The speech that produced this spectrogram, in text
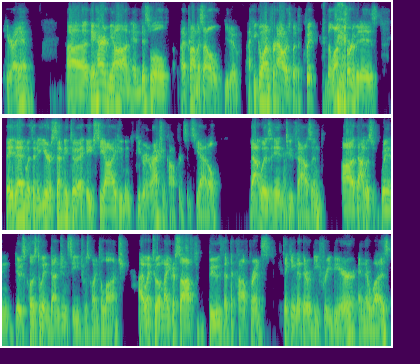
here I am. Uh, they hired me on, and this will, I promise I'll, you know, I could go on for hours, but the quick, the long and short of it is they then within a year sent me to a HCI Human Computer Interaction Conference in Seattle. That was in 2000. Uh, that was when it was close to when Dungeon Siege was going to launch. I went to a Microsoft booth at the conference thinking that there would be free beer, and there was.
